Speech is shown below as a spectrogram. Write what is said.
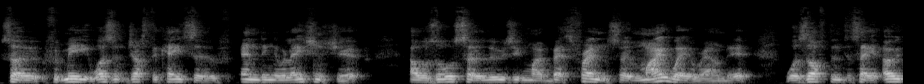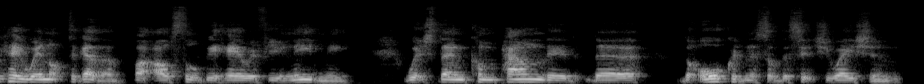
So for me, it wasn't just a case of ending a relationship. I was also losing my best friend. So my way around it was often to say, okay, we're not together, but I'll still be here if you need me, which then compounded the, the awkwardness of the situation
